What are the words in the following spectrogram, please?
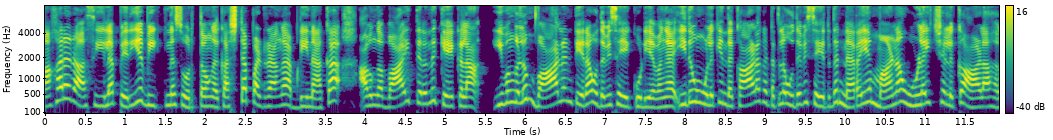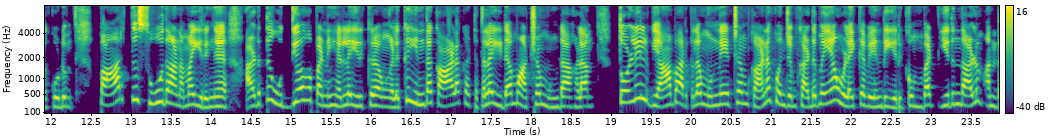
மகர ராசியில் பெரிய வீக்னஸ் ஒருத்தவங்க கஷ்டப்படுறாங்க அப்படின்னாக்கா அவங்க வாய் திறந்து கேட்கலாம். இவங்களும் வாலண்டியராக உதவி செய்யக்கூடியவங்க. இது உங்களுக்கு இந்த காலகட்டத்தில் உதவி செய்கிறது நிறைய மன உளைச்சல் உளைச்சலுக்கு ஆளாகக்கூடும். பார்த்து சூதானமாக இருங்க. அடுத்து உத்தியோக பணிகளில் இருக்கிறவங்களுக்கு இந்த காலகட்டத்தில் இடமாற்றம் உண்டாகலாம். தொழில் வியாபாரத்தில் முன்னேற்றம் காண கொஞ்சம் கடுமையாக உழைக்க வேண்டி இருக்கும் பட் இருந்தாலும் அந்த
